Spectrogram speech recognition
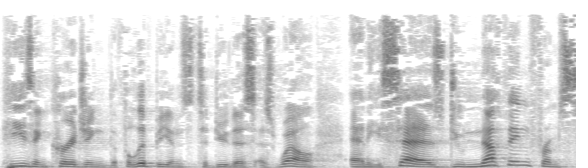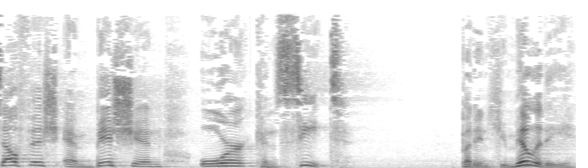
He's encouraging the Philippians to do this as well and he says, do nothing from selfish ambition or conceit, but in humility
